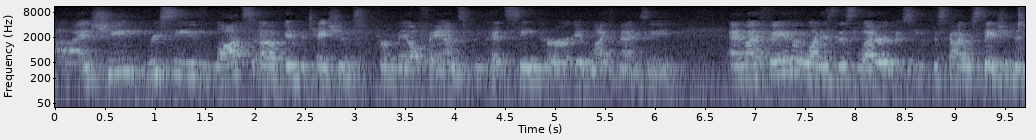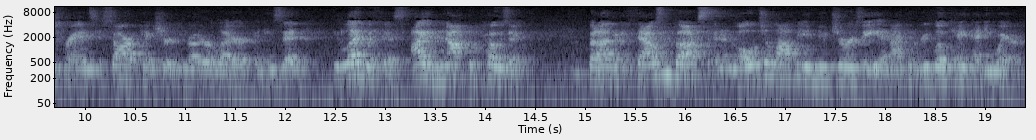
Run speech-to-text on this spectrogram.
Uh, and she received lots of invitations from male fans who had seen her in Life magazine. And my favorite one is this letter. This, this guy was stationed in France. He saw her picture. He wrote her a letter. And he said, he led with this I am not proposing, but I've got a thousand bucks and an old jalopy in New Jersey, and I can relocate anywhere.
